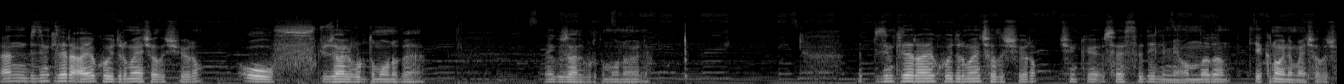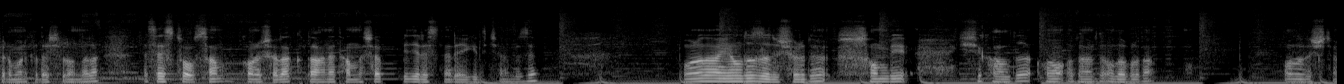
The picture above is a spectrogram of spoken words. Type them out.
Ben bizimkilere ayak uydurmaya çalışıyorum. Of güzel vurdum onu be. Ne güzel vurdum onu öyle. Evet, bizimkilere ayak uydurmaya çalışıyorum. Çünkü sesli değilim ya. Onların yakın oynamaya çalışıyorum arkadaşlar onlara. E, sesli olsam konuşarak daha net anlaşabiliriz nereye gideceğimizi. Arada Yıldız da düşürdü. Son bir kişi kaldı. O nerede? O da burada. O da düştü.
